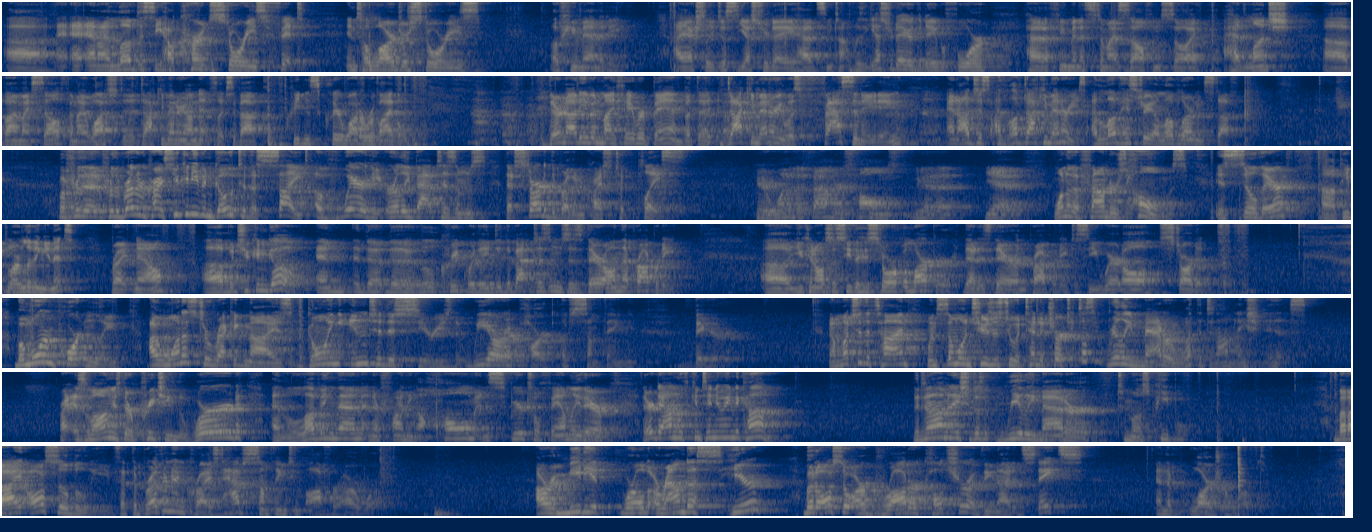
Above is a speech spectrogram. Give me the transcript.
Uh, and I love to see how current stories fit into larger stories of humanity. I actually just yesterday had some time, was it yesterday or the day before? Had a few minutes to myself, and so I, I had lunch uh, by myself and I watched a documentary on Netflix about Creedence Clearwater Revival. They're not even my favorite band, but the documentary was fascinating, and I just, I love documentaries. I love history, I love learning stuff. But for the, for the Brethren in Christ, you can even go to the site of where the early baptisms that started the Brethren in Christ took place. Here, one of the founders' homes, we had that, yeah. One of the founders' homes is still there. Uh, people are living in it right now. Uh, but you can go, and the, the little creek where they did the baptisms is there on that property. Uh, you can also see the historical marker that is there on the property to see where it all started. But more importantly, I want us to recognize going into this series that we are a part of something bigger. Now, much of the time, when someone chooses to attend a church, it doesn't really matter what the denomination is. Right? As long as they're preaching the word and loving them and they're finding a home and a spiritual family, they're, they're down with continuing to come. The denomination doesn't really matter to most people. But I also believe that the brethren in Christ have something to offer our world. Our immediate world around us here, but also our broader culture of the United States and the larger world.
